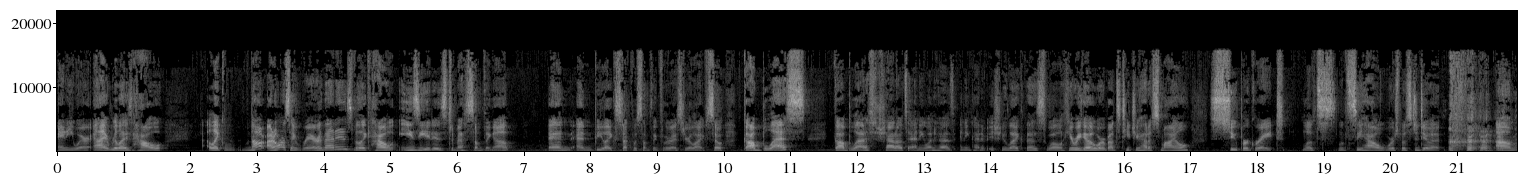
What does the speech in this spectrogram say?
anywhere. And I realize how like not I don't want to say rare that is, but like how easy it is to mess something up and and be like stuck with something for the rest of your life. So God bless. God bless. Shout out to anyone who has any kind of issue like this. Well, here we go. We're about to teach you how to smile. Super great. Let's let's see how we're supposed to do it. Um,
